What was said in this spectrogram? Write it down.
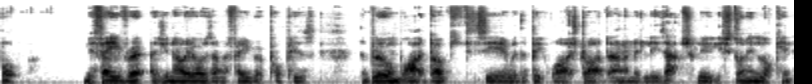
but my favourite, as you know, I always have a favourite pup, is the blue and white dog you can see here with the big white stripe down the middle. He's absolutely stunning looking.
